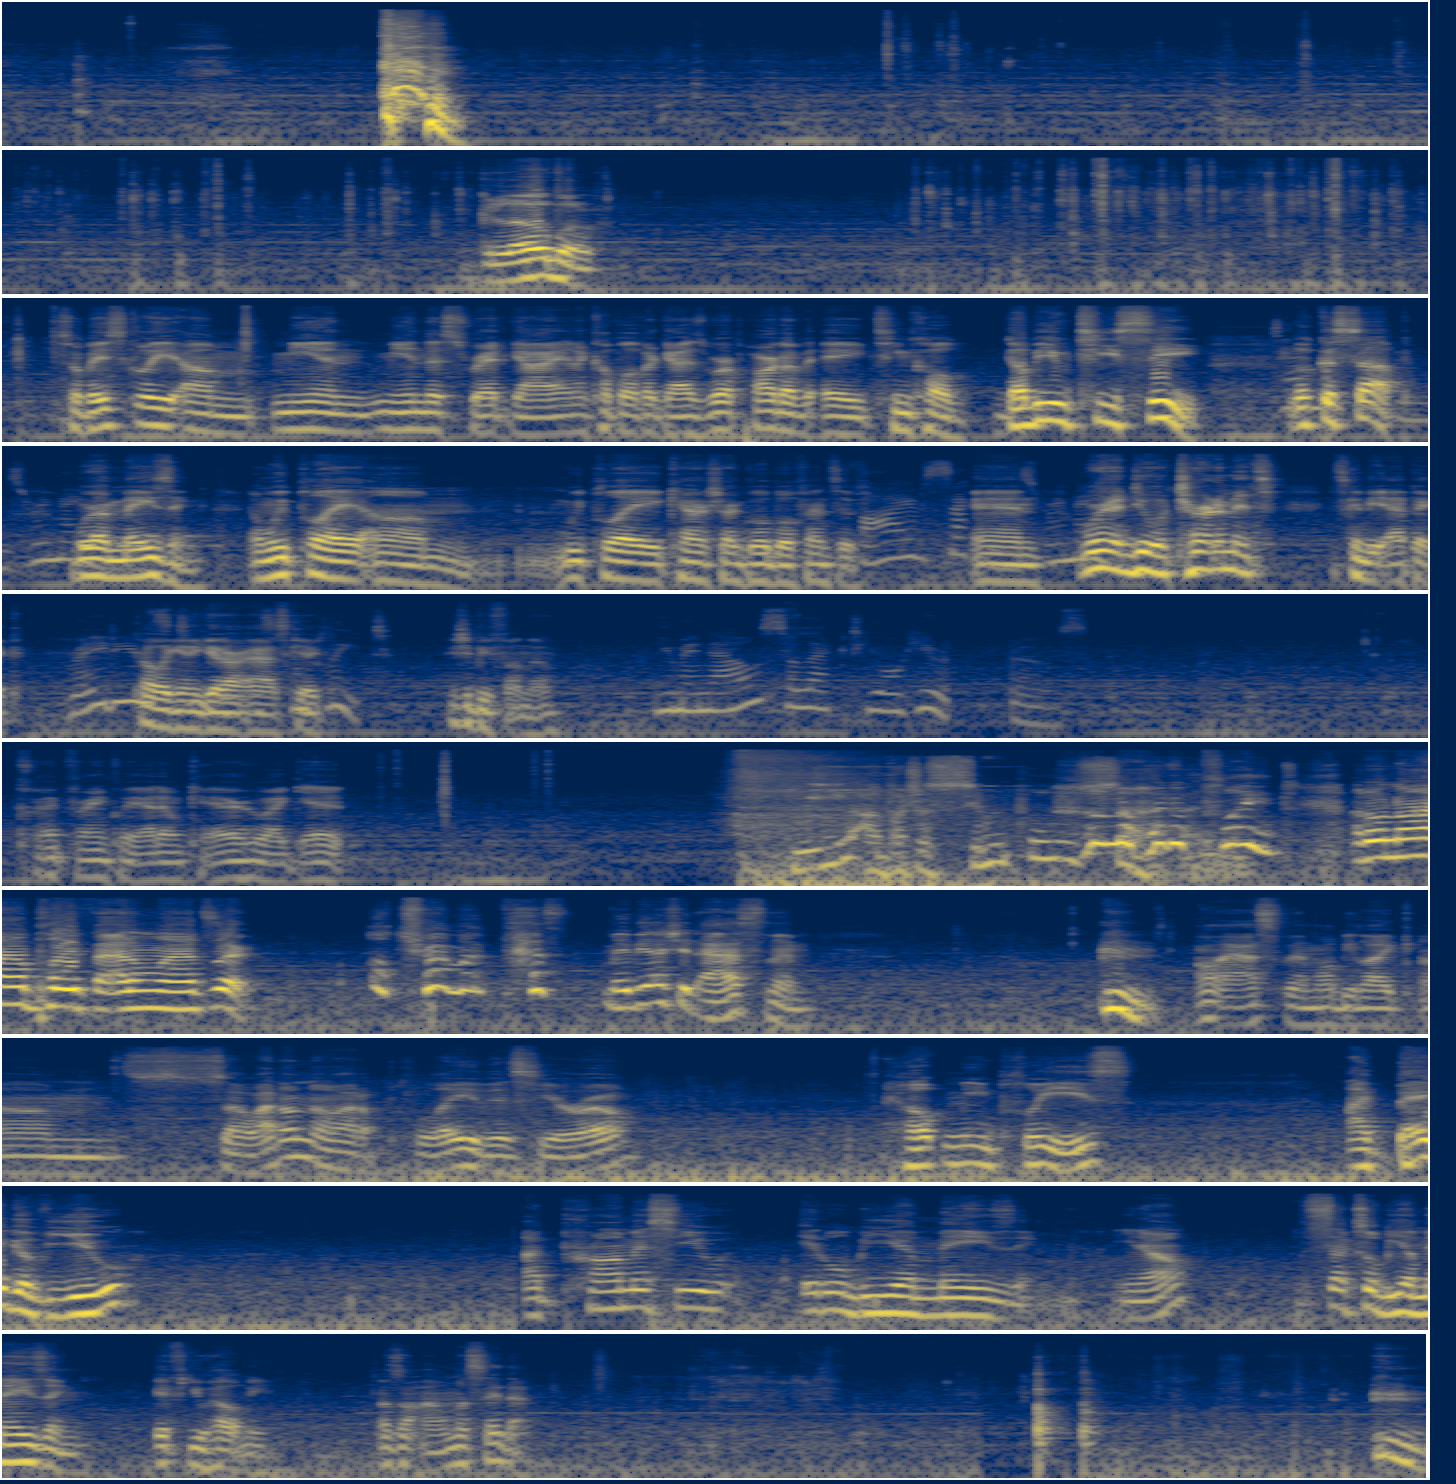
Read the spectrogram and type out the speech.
Global. So basically, um, me and me and this red guy and a couple other guys, we're a part of a team called WTC. Look us up. We're amazing, and we play um, we play Counter Strike Global Offensive, and remaining. we're gonna do a tournament. It's gonna be epic. Radiant's Probably gonna get our ass kicked. complete. It should be fun though. You may now select your heroes. Quite frankly, I don't care who I get. We are but a simple I don't know how to play. I don't know how to play Phantom Lancer. I'll try my best. Maybe I should ask them. I'll ask them. I'll be like, um, so I don't know how to play this hero. Help me, please. I beg of you. I promise you, it'll be amazing. You know, the sex will be amazing if you help me. That's all, I'm gonna say that.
